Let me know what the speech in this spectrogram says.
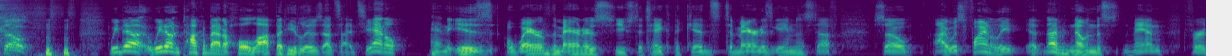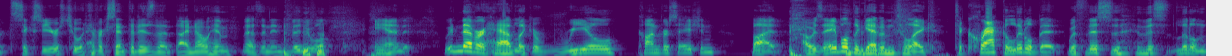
So we don't we don't talk about a whole lot, but he lives outside Seattle and is aware of the Mariners. Used to take the kids to Mariners games and stuff. So I was finally, I've known this man for six years to whatever extent it is that I know him as an individual. and we'd never had like a real conversation, but I was able to get him to like to crack a little bit with this this little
